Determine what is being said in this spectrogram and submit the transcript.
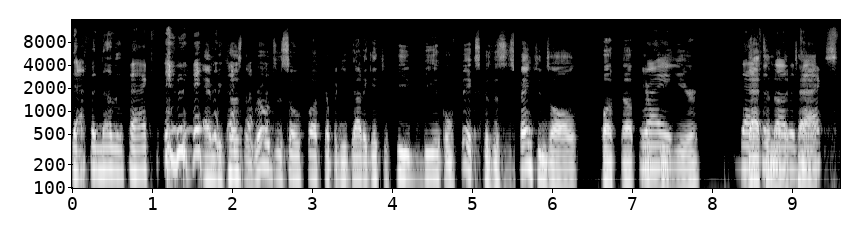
that's another tax. And because the roads are so fucked up and you got to get your vehicle fixed because the suspension's all fucked up every Right. year. that's, That's another, another tax.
